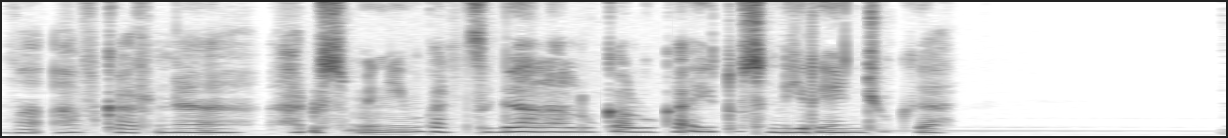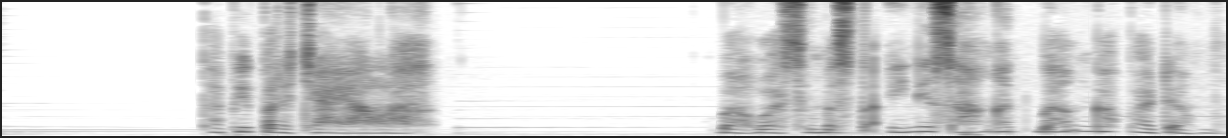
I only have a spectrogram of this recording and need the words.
Maaf karena harus menyimpan segala luka-luka itu sendirian juga. Tapi percayalah bahwa semesta ini sangat bangga padamu.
